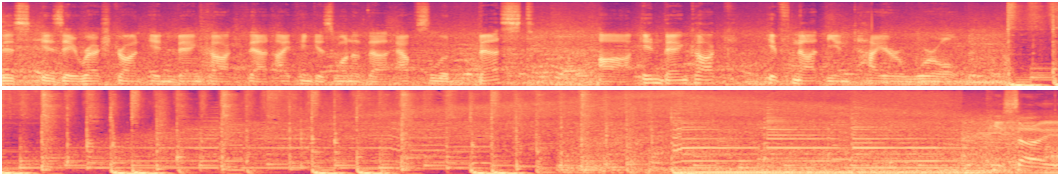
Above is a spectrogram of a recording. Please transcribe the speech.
this is a restaurant in Bangkok that I think is one of the absolute best uh, in Bangkok, if not the entire world. P'Soei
